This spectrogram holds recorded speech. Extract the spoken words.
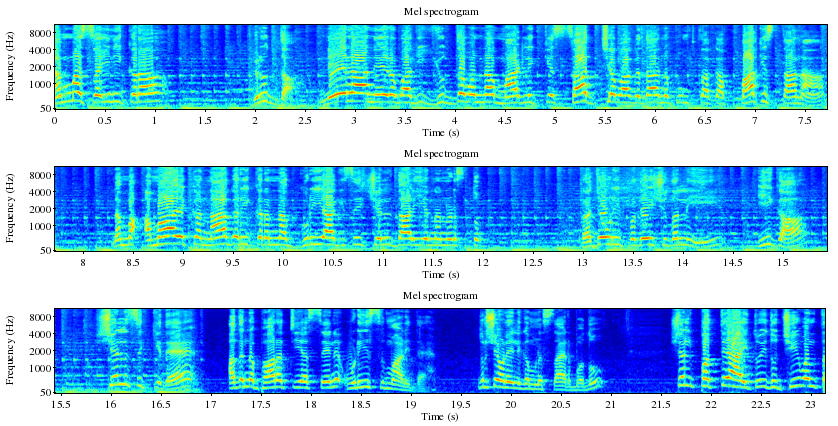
ನಮ್ಮ ಸೈನಿಕರ ವಿರುದ್ಧ ನೇರ ನೇರವಾಗಿ ಯುದ್ಧವನ್ನ ಮಾಡಲಿಕ್ಕೆ ಸಾಧ್ಯವಾಗದ ನಪುಂಸಕ ಪಾಕಿಸ್ತಾನ ನಮ್ಮ ಅಮಾಯಕ ನಾಗರಿಕರನ್ನ ಗುರಿಯಾಗಿಸಿ ಶೆಲ್ ದಾಳಿಯನ್ನ ನಡೆಸಿತು. ರಜೌರಿ ಪ್ರದೇಶದಲ್ಲಿ ಈಗ ಶೆಲ್ ಸಿಕ್ಕಿದೆ, ಅದನ್ನು ಭಾರತೀಯ ಸೇನೆ ಉಡೀಸ್ ಮಾಡಿದೆ. ದೃಶ್ಯಾವಳಿಯಲ್ಲಿ ಗಮನಿಸ್ತಾ ಇರ್ಬೋದು. ಶೆಲ್ ಪತ್ತೆ ಆಯಿತು. ಇದು ಜೀವಂತ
